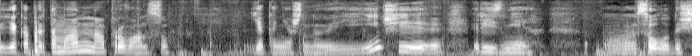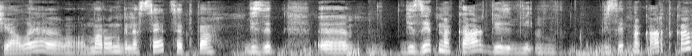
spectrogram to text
яка притаманна Провансу. Є, звісно, і інші різні е, солодощі, але марон глясе це така візит, е, візитна, кар, ві- ві- візитна картка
